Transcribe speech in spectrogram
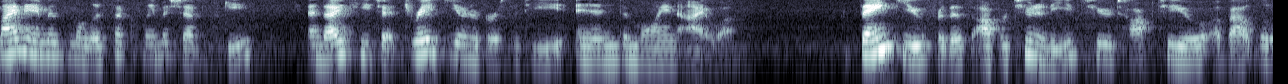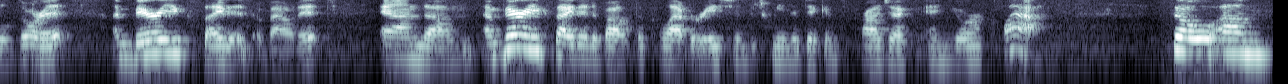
My name is Melisa Klimaszewski, and I teach at Drake University in Des Moines, Iowa. Thank you for this opportunity to talk to you about Little Dorrit. I'm very excited about it, and um, I'm very excited about the collaboration between the Dickens Project and your class. So, um,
